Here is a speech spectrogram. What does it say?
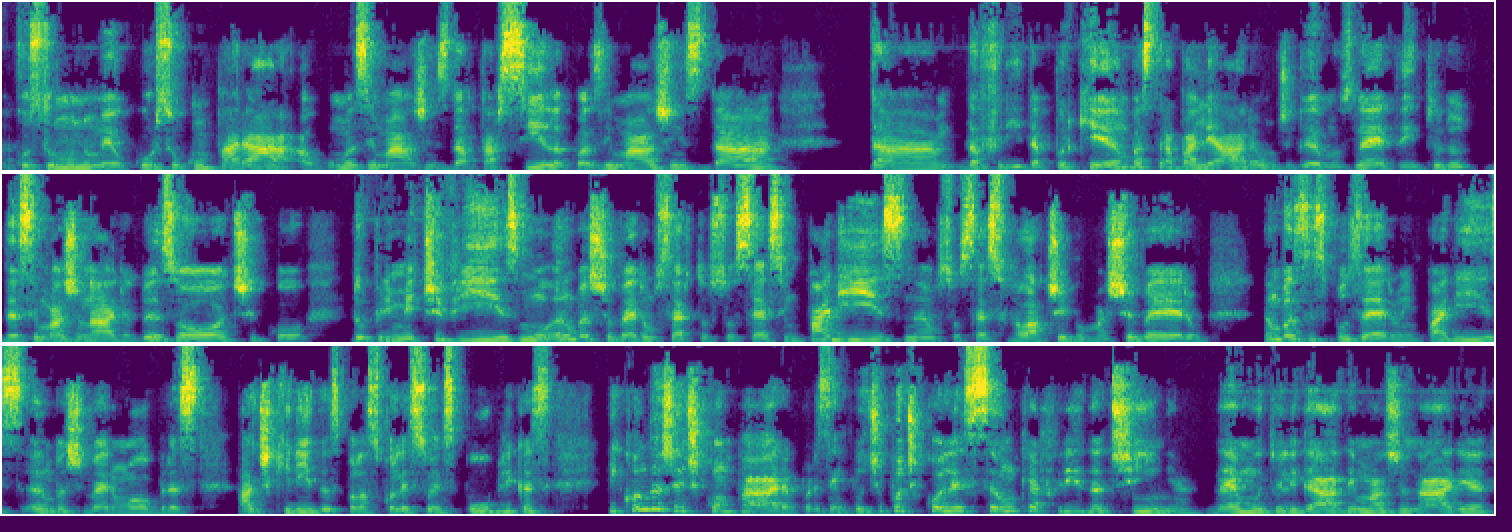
eu costumo no meu curso comparar algumas imagens da Tarsila com as imagens da da, da Frida, porque ambas trabalharam, digamos, né, dentro desse imaginário do exótico, do primitivismo, ambas tiveram um certo sucesso em Paris, né, um sucesso relativo, mas tiveram, ambas expuseram em Paris, ambas tiveram obras adquiridas pelas coleções públicas, e quando a gente compara, por exemplo, o tipo de coleção que a Frida tinha, né, muito ligada à imaginária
